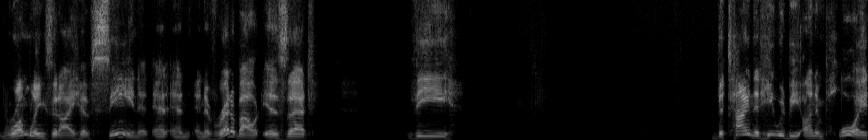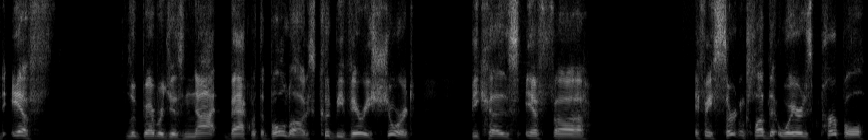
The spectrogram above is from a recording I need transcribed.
rumblings that I have seen and and, and have read about is that the the time that he would be unemployed if Luke Beveridge is not back with the Bulldogs could be very short because if uh if a certain club that wears purple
